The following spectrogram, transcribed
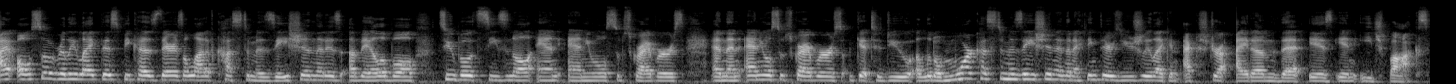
I also really like this because there's a lot of customization that is available to both seasonal and annual subscribers. And then annual subscribers get to do a little more customization and then I think there's usually like an extra item that is in each box.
